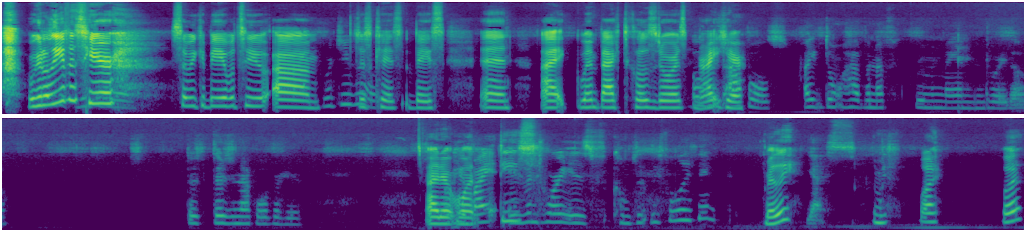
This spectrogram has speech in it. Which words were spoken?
We're gonna leave this here so we could be able to um just case the base. And I went back to close the doors Oh, and right here. Apples. I don't have enough room in my inventory though. There's there's an apple over here. I don't okay, want my these. inventory is completely full. I think. Really? Yes. Why? What?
